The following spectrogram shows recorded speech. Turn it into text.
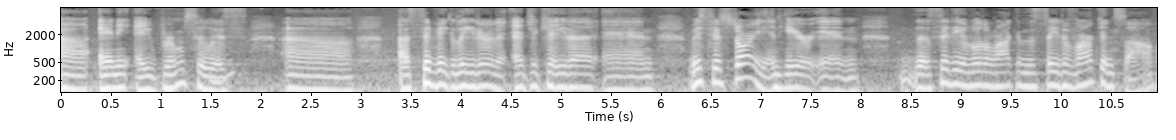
Uh, Annie Abrams, who is uh, a civic leader and an educator and Miss Historian here in the city of Little Rock in the state of Arkansas.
